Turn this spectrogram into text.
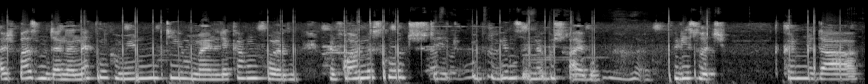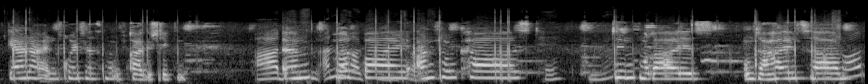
Hab Spaß mit deiner netten Community und meinen leckeren Folgen. Mein Freundescode steht übrigens in der Beschreibung. Für die Switch. Können wir da gerne einen Freundschaften und Frage schicken. Ah, das Ähm, ist ein anderer bei. Antoncast? Mhm. Tintenreis, Unterhaltsam Schade,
